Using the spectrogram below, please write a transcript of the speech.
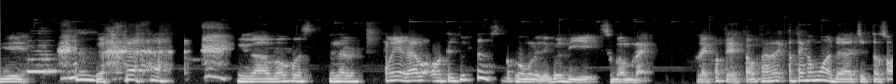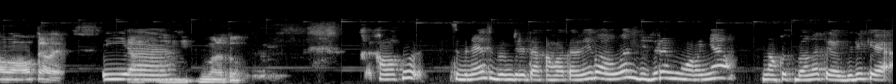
iya nggak fokus bener. Oh ya kan waktu itu kita sempat ngomong juga di sebelum rek rekod ya. Kamu katanya kamu ada cerita soal hotel ya? Iya. Yang, gimana tuh? Kalau aku sebenarnya sebelum cerita ke hotel ini kalau aku kan jujur emang orangnya nakut banget ya. Jadi kayak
